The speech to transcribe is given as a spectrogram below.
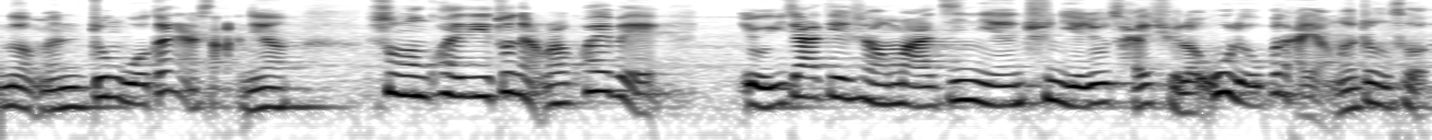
我们中国干点啥呢？送送快递赚点外快呗。有一家电商吧，今年春节就采取了物流不打烊的政策。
